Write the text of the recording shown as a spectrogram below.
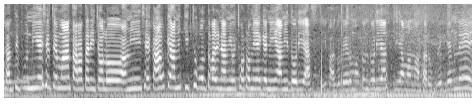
শান্তিপুর নিয়ে এসেছে, মা, তাড়াতাড়ি চলো। আমি সে কাউকে আমি কিচ্ছু বলতে পারি না। আমি ওই ছোট মেয়েকে নিয়ে আমি দড়িয়ে আসছি, পাগলের মতন দড়িয়ে আসছি, আমার মাথার উপরে কেউ নেই।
